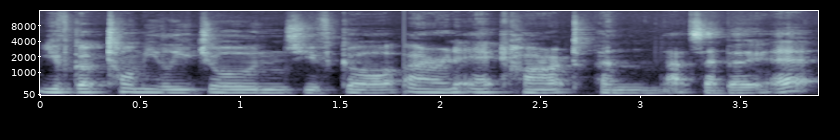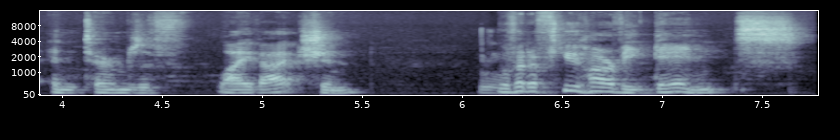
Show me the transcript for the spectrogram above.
You've got Tommy Lee Jones, you've got Aaron Eckhart, and that's about it in terms of live action. We've had a few Harvey Dents,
